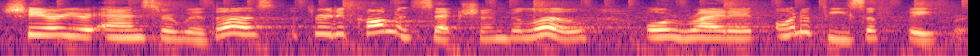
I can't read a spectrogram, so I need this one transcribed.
Share your answer with us through the comment section below or write it on a piece of paper.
